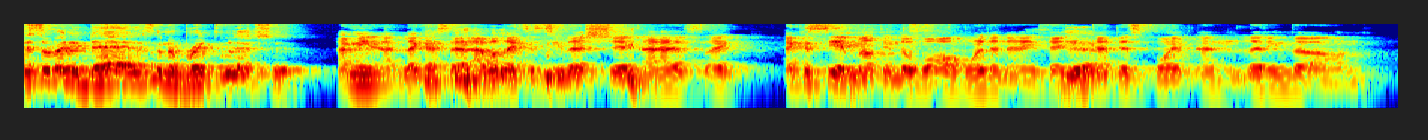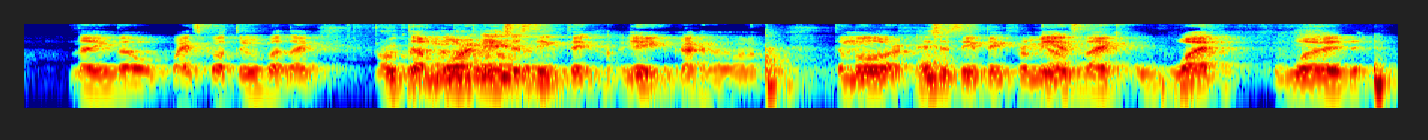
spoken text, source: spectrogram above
It's already dead. It's gonna break through that shit. I mean, like I said, I would like to see that shit as like I could see it melting the wall more than anything Yeah. at this point and letting the um letting the whites go through. But like the more another one interesting thing, yeah, you can crack another one open. The more interesting thing for me Yeah. is like what would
